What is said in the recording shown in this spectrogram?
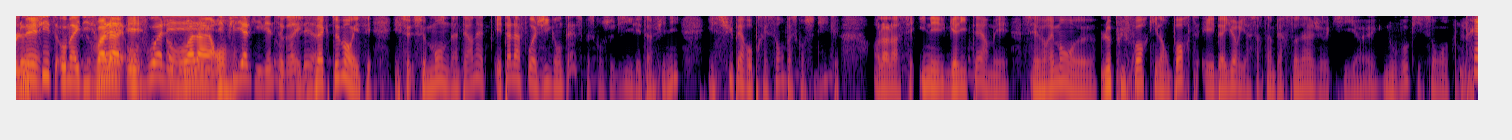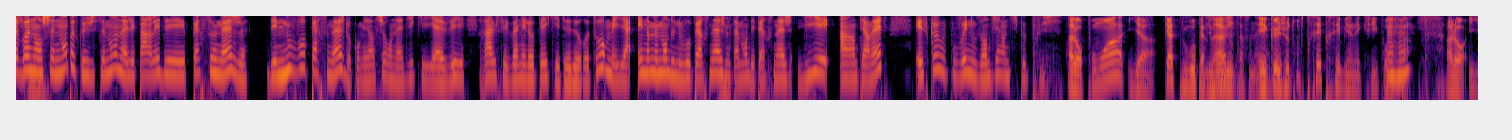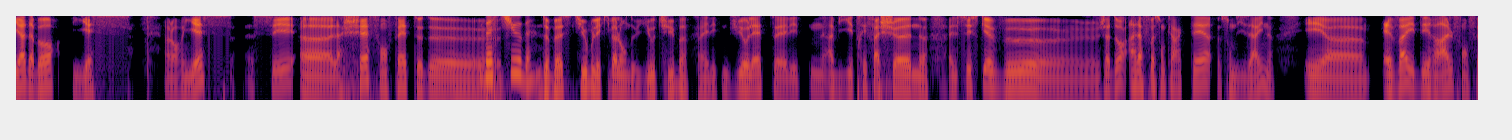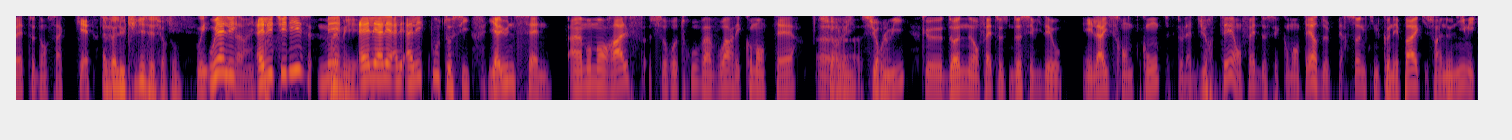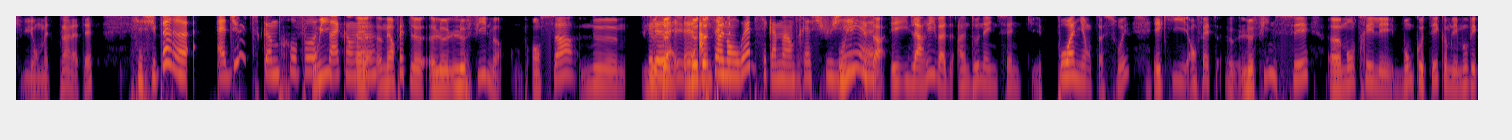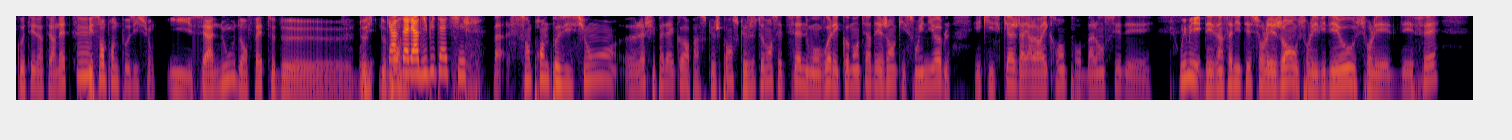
le Disney- site Oh My Disney, Voilà, on et- voit les, voilà, les on- filiales qui viennent se greffer. Exactement, et, c'est, et ce, ce monde d'Internet est à la fois gigantesque parce qu'on se dit il est infini et super oppressant parce qu'on se dit que oh là là c'est inégalitaire mais c'est vraiment euh, le plus fort qui l'emporte et d'ailleurs il y a certains personnages qui euh, nouveaux qui sont euh, Très bon enchaînement parce que justement on allait parler des personnages, des nouveaux personnages. Donc on- bien sûr on a dit qu'il y avait Ralph et Vanellope qui étaient de retour, mais il y a énormément de nouveaux personnages, Mm. notamment des personnages liés à Internet. Est-ce que vous pouvez nous en dire un petit peu plus? Alors pour moi, il y a quatre nouveaux Nouveau- personnages et ouais. que je trouve très très bien écrits pour ma part. Alors il y a d'abord Yes. Alors Yes, c'est euh, la chef en fait de BuzzTube. de BuzzTube, l'équivalent de YouTube. Elle est violette, elle est habillée très fashion, elle sait ce qu'elle veut. euh, J'adore à la fois son caractère, son design, et euh, elle va aider Ralph en fait dans sa quête. elle va l'utiliser surtout Oui, Oui, elle, ça, ouais. elle utilise, mais, Elle, est, elle, elle elle écoute aussi. Il y a une scène. À un moment, Ralph se retrouve à voir les commentaires euh, Sur lui. sur lui que donne en fait de ses vidéos. Et là, il se rend compte de la dureté en fait de ces commentaires de personnes qu'il ne connaît pas, et qui sont anonymes et qui lui en mettent plein la tête. C'est super euh, adulte comme propos oui, ça quand même. euh, mais en fait, le, le, le film en ça ne parce que le, donne, le ne donne pas harcèlement web c'est quand même un vrai sujet. Oui, c'est euh, ça. Et il arrive à, à donner une scène qui est poignante à souhait et qui, en fait, euh, le film, c'est euh, montrer les bons côtés comme les mauvais côtés d'Internet, Mm. mais sans prendre position. C'est à nous, en fait, de, de, Oui. de Car penser- t'as l'air dubitatif. Bah, sans prendre position, euh, là je suis pas d'accord parce que je pense que justement cette scène où on voit les commentaires des gens qui sont ignobles et qui se cachent derrière leur écran pour balancer des, Oui, mais des insanités sur les gens ou sur les vidéos ou sur les des faits,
